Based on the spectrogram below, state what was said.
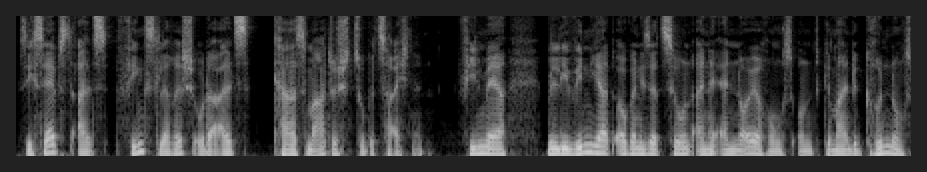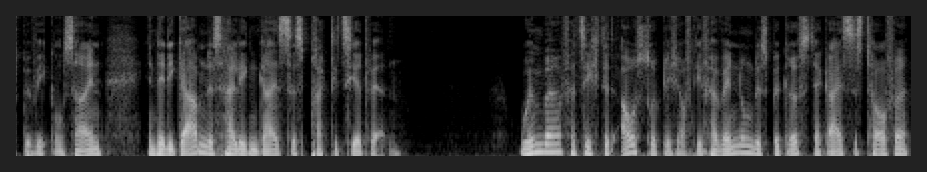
sich selbst als pfingstlerisch oder als charismatisch zu bezeichnen. Vielmehr will die Vineyard-Organisation eine Erneuerungs- und Gemeindegründungsbewegung sein, in der die Gaben des Heiligen Geistes praktiziert werden. Wimber verzichtet ausdrücklich auf die Verwendung des Begriffs der Geistestaufe,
